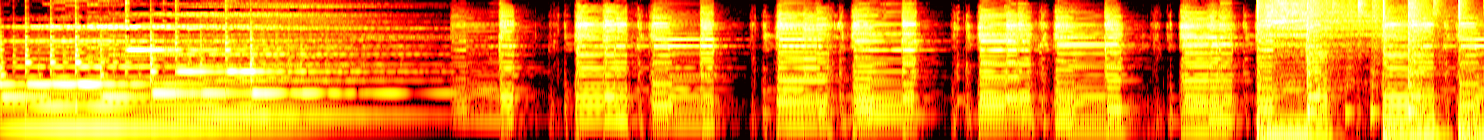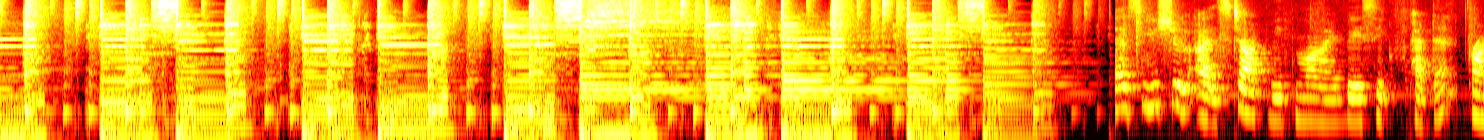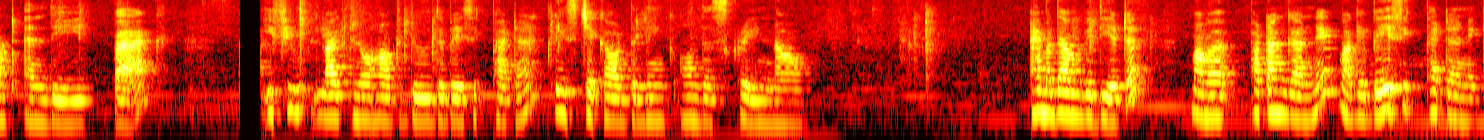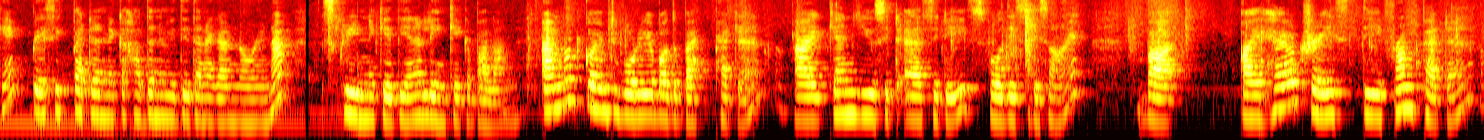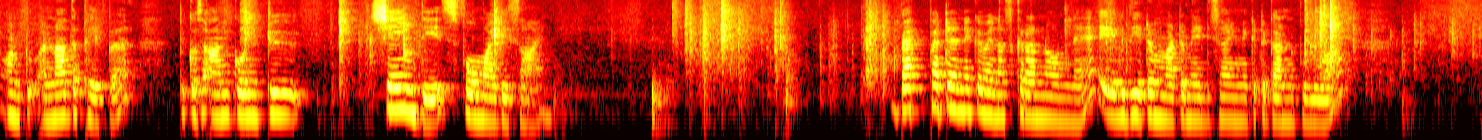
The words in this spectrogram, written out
Música with my basic pattern, front and the back. If you like to know how to do the basic pattern, please check out the link on the screen now. හැමදාම විදියට මම පටන් ගන්නේ මගේ basic pattern එකෙන් basic pattern එක හදන විදි දැනගන්න ඕනේ නම් ස්ක්‍රීන් එකේ තියෙන link එක බලන්න. I'm not going to worry about the back pattern. I can use it as it is for this design but I have traced the front pattern onto another paper because I'm going to change this for my design. back pattern එක වෙනස් කරන්න ඕනේ ඒ විදිහටම මට මේ design එකට ගන්න පුළුවන්.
